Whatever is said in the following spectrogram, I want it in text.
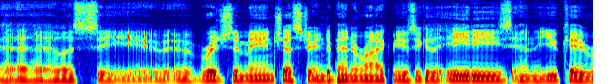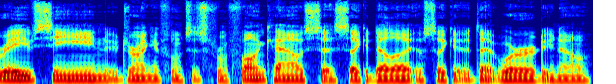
uh, let's see, bridge to Manchester independent rock music of the 80s and the UK rave scene, drawing influences from funk house, uh, psychedelic, uh, psych- that word, you know.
